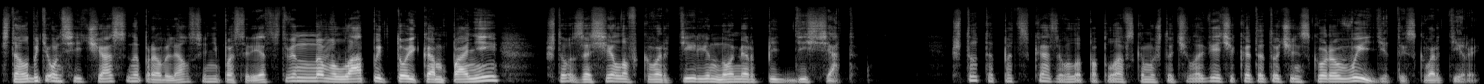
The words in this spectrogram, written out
Стало быть, он сейчас направлялся непосредственно в лапы той компании, что засела в квартире номер 50. Что-то подсказывало Поплавскому, что человечек этот очень скоро выйдет из квартиры.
